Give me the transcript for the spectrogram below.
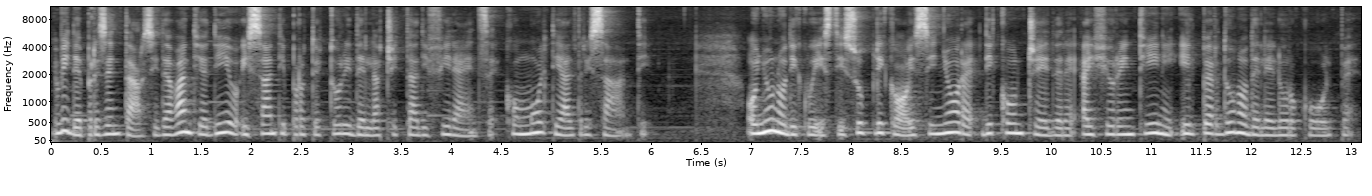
vide presentarsi davanti a Dio i santi protettori della città di Firenze con molti altri santi. Ognuno di questi supplicò il Signore di concedere ai fiorentini il perdono delle loro colpe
